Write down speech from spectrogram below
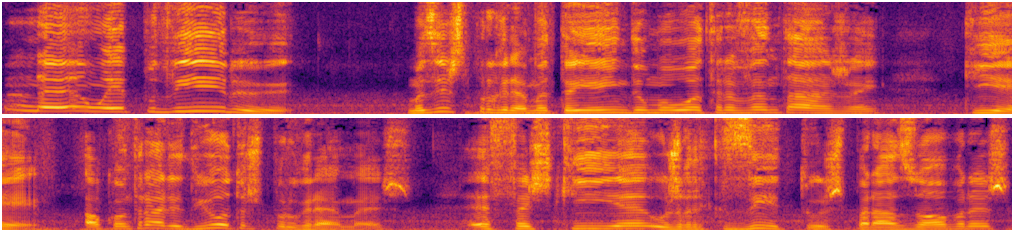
Não, é pedir. Mas este programa tem ainda uma outra vantagem, que é, ao contrário de outros programas, a fasquia, os requisitos para as obras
